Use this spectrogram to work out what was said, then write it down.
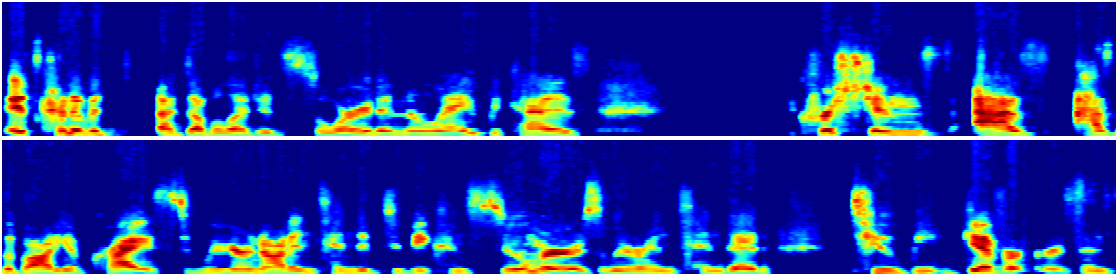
it's kind of a, a double-edged sword in a way because Christians as as the body of Christ, we are not intended to be consumers. We're intended to be givers and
